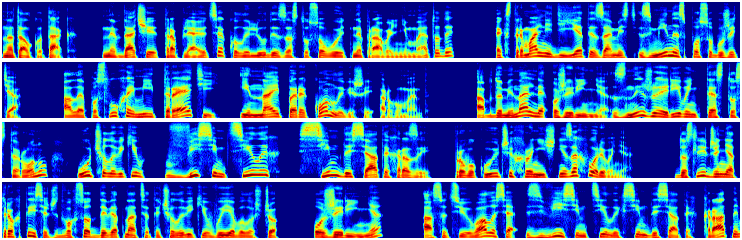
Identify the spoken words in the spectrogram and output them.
Наталко, так, невдачі трапляються, коли люди застосовують неправильні методи, екстремальні дієти замість зміни способу життя. Але послухай мій третій і найпереконливіший аргумент. Абдомінальне ожиріння знижує рівень тестостерону у чоловіків в 8,7 рази, провокуючи хронічні захворювання. Дослідження 3219 чоловіків виявило, що ожиріння асоціювалося з 8,7-кратним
